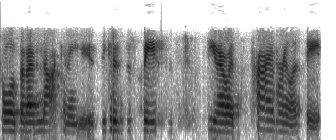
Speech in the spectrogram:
tools that I'm not going to use because the space is, you know, it's prime real estate.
